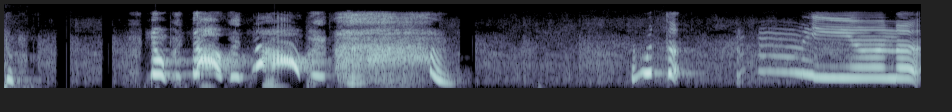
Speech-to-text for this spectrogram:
No, no, no! What the? Man.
